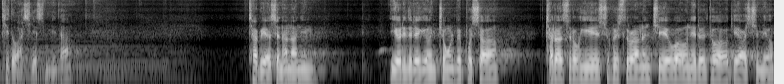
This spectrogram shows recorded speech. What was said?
기도하시겠습니다. 자비하신 하나님 이 어린들에게 은총을 베푸사 자랄수록 예수 그리스도라는 지혜와 은혜를 더하게 하시며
